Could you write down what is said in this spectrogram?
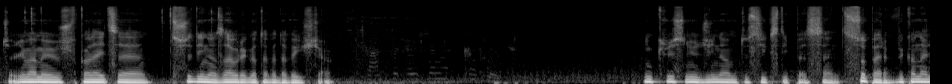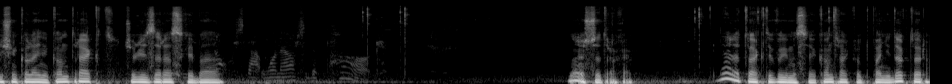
Czyli mamy już w kolejce trzy dinozaury gotowe do wyjścia. Increase new genome to 60%. Super, wykonaliśmy kolejny kontrakt, czyli zaraz chyba... No jeszcze trochę. Ale to aktywujmy sobie kontrakt od pani doktor.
